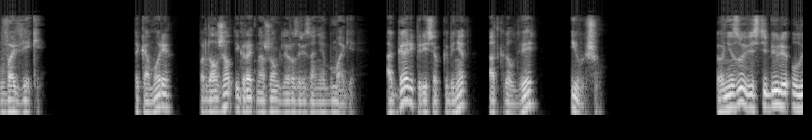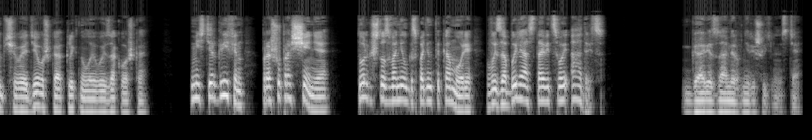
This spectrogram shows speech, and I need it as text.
вовеки. Такамори продолжал играть ножом для разрезания бумаги, а Гарри пересек кабинет, открыл дверь и вышел. Внизу в вестибюле улыбчивая девушка окликнула его из окошка. «Мистер Гриффин, прошу прощения. Только что звонил господин Такамори. Вы забыли оставить свой адрес». Гарри замер в нерешительности.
